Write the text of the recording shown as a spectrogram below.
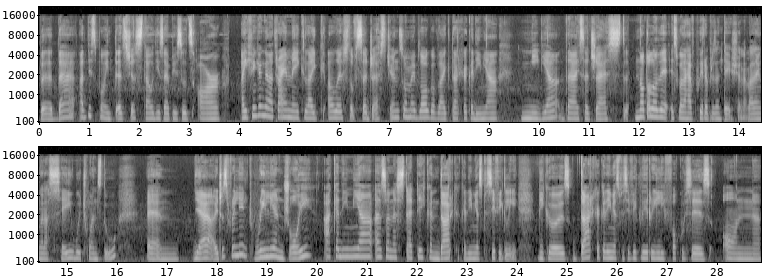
But that at this point that's just how these episodes are I think I'm gonna try and make like a list of suggestions on my blog of like dark academia media that I suggest. Not all of it is gonna have queer representation, but I'm gonna say which ones do. And yeah, I just really, really enjoy academia as an aesthetic and dark academia specifically because dark academia specifically really focuses on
